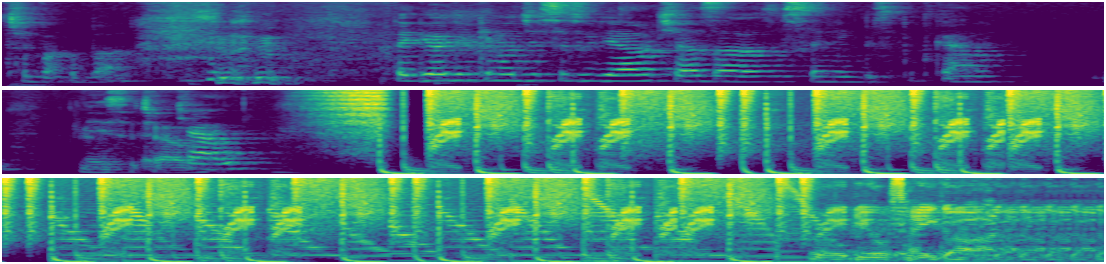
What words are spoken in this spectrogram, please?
třeba oba. tak jo, díky moc, že jsi udělal čas a zase někdy se potkáme. Měj se, čau. Čau. Radio Saigon.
